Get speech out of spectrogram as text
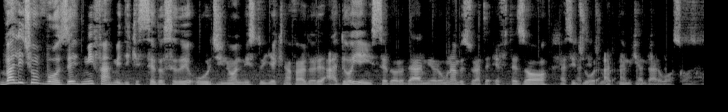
ولی چون واضح میفهمیدی که صدا صدای اورجینال نیست و یک نفر داره ادای این صدا رو در میاره اونم به صورت افتضاح کسی جرئت نمی‌کرد در باز کنه.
